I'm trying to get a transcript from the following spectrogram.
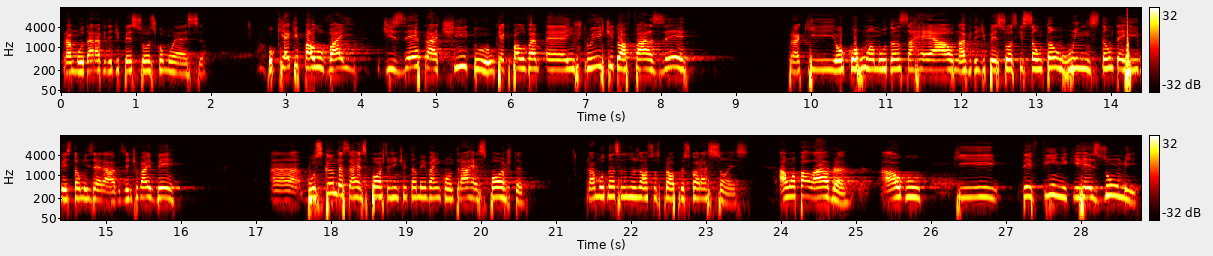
para mudar a vida de pessoas como essa? O que é que Paulo vai dizer para Tito, o que é que Paulo vai é, instruir Tito a fazer para que ocorra uma mudança real na vida de pessoas que são tão ruins, tão terríveis, tão miseráveis. A gente vai ver, ah, buscando essa resposta, a gente também vai encontrar a resposta para a mudança nos nossos próprios corações. Há uma palavra, algo que define, que resume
